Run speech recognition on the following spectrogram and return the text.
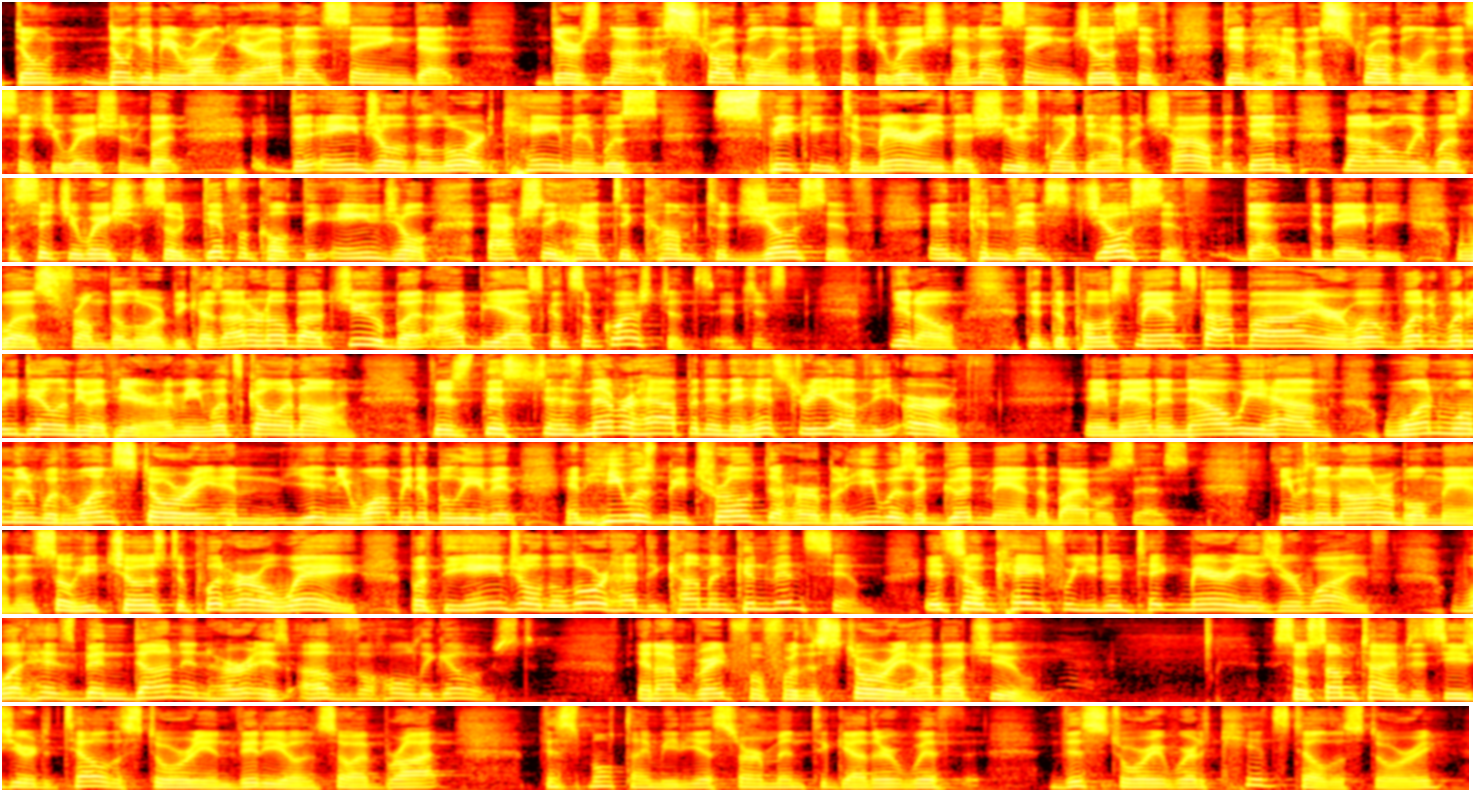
don't don't get me wrong here. I'm not saying that there's not a struggle in this situation. I'm not saying Joseph didn't have a struggle in this situation, but the angel of the Lord came and was speaking to Mary that she was going to have a child. But then not only was the situation so difficult, the angel actually had to come to Joseph and convince Joseph that the baby was from the Lord. Because I don't know about you, but I'd be asking some questions. It just you know, did the postman stop by or what, what, what are we dealing with here? I mean, what's going on? There's, this has never happened in the history of the earth. Amen. And now we have one woman with one story, and, and you want me to believe it. And he was betrothed to her, but he was a good man, the Bible says. He was an honorable man. And so he chose to put her away. But the angel of the Lord had to come and convince him it's okay for you to take Mary as your wife. What has been done in her is of the Holy Ghost. And I'm grateful for the story. How about you? So sometimes it's easier to tell the story in video. And so I brought this multimedia sermon together with this story where kids tell the story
